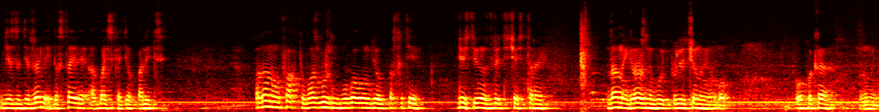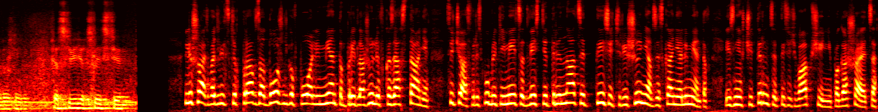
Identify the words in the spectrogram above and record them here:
где задержали и доставили Абайский отдел полиции. По данному факту возбужден уголовное дело по статье 293 часть 2. Данные граждане будут привлечены ОПК. Данные граждане. Сейчас ведет следствие. Лишать водительских прав задолженников по алиментам предложили в Казахстане. Сейчас в республике имеется 213 тысяч решений о взыскании алиментов. Из них 14 тысяч вообще не погашается.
